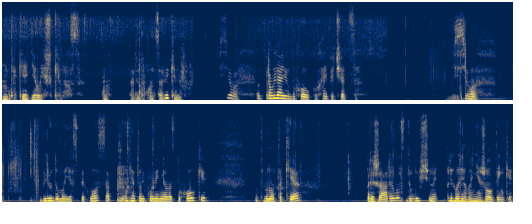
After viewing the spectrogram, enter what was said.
Ось такі ділишки в нас. О, зараз до кінця викину. Все, відправляю в духовку, хай печеться. Все, блюдо моє спеклося. Я тільки виняла з духовки. От воно таке. Прижарилось, дивлюсь, не пригоріло, ні, жовтеньке.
